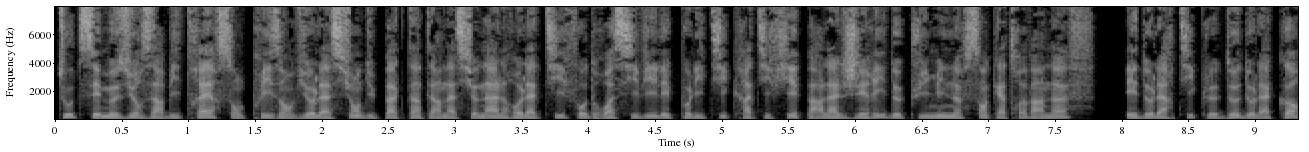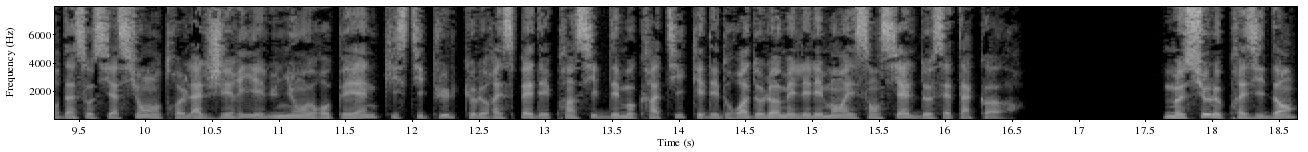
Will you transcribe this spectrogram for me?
Toutes ces mesures arbitraires sont prises en violation du pacte international relatif aux droits civils et politiques ratifié par l'Algérie depuis 1989, et de l'article 2 de l'accord d'association entre l'Algérie et l'Union européenne qui stipule que le respect des principes démocratiques et des droits de l'homme est l'élément essentiel de cet accord. Monsieur le Président,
